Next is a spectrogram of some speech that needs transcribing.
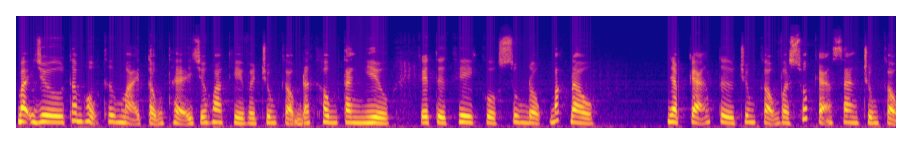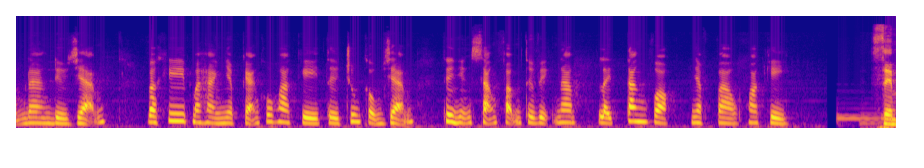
Mặc dù thâm hụt thương mại tổng thể giữa Hoa Kỳ và Trung Cộng đã không tăng nhiều kể từ khi cuộc xung đột bắt đầu, nhập cảng từ Trung Cộng và xuất cảng sang Trung Cộng đang đều giảm, và khi mà hàng nhập cảng của Hoa Kỳ từ Trung Cộng giảm, thì những sản phẩm từ Việt Nam lại tăng vọt nhập vào Hoa Kỳ. Xem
